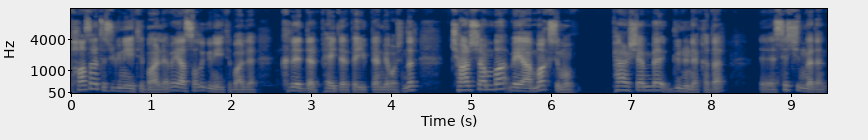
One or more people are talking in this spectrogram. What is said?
Pazartesi günü itibariyle veya salı günü itibariyle krediler peyderpey yüklenmeye başlanır. Çarşamba veya maksimum perşembe gününe kadar e, seçimlerden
